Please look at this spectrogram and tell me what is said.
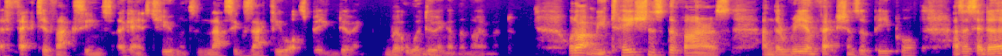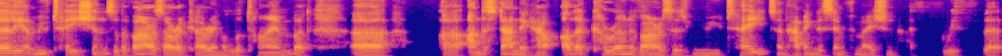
effective vaccines against humans. And that's exactly what's being doing, what we're doing at the moment. What about mutations of the virus and the reinfections of people? As I said earlier, mutations of the virus are occurring all the time, but uh, uh, understanding how other coronaviruses mutate and having this information with the,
